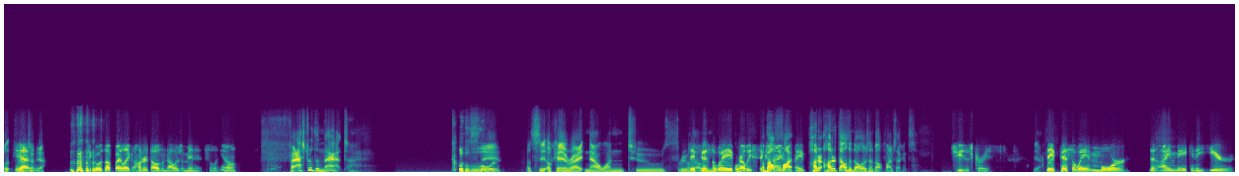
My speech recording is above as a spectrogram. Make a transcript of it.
for Yeah. next- yeah. it goes up by like a $100,000 a minute. So, you know, Faster than that. good Let's see. lord, Let's see. Okay, right now one, two, three, one they thousand. piss away or probably six about times five- my Hundred hundred thousand dollars in about five seconds. Jesus Christ. Yeah. They piss away more than I make in a year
